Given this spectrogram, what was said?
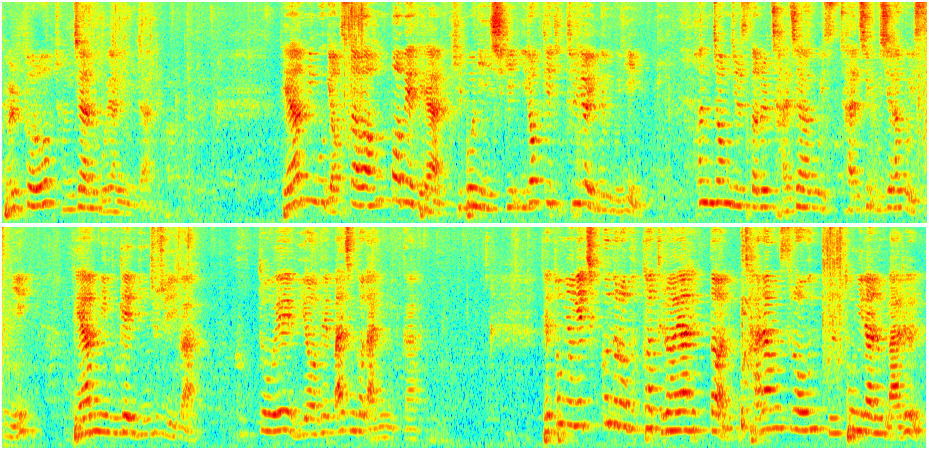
별도로 존재하는 모양입니다. 대한민국 역사와 헌법에 대한 기본 인식이 이렇게 뒤틀려 있는 분이 헌정 질서를 자지하고 있, 자지우지하고 있으니 대한민국의 민주주의가 극도의 위험에 빠진 것 아닙니까? 대통령의 측근으로부터 들어야 했던 자랑스러운 불통이라는 말은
